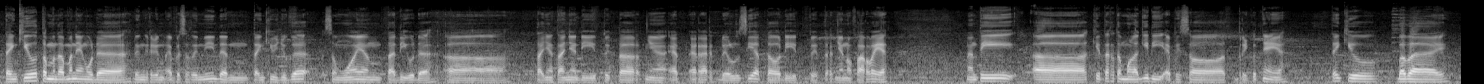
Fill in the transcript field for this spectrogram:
Thank you teman-teman yang udah dengerin episode ini dan thank you juga semua yang tadi udah eh, tanya-tanya di twitternya @rrdelusi atau di twitternya Novaro ya. Nanti eh, kita ketemu lagi di episode berikutnya ya. Thank you, bye bye.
